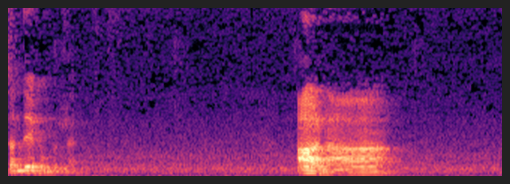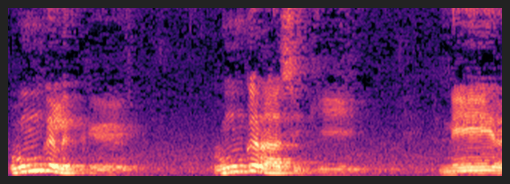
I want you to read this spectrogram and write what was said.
சந்தேகம் இல்லை. ஆனா உங்களுக்கு உங்க ராசிக்கு நேர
